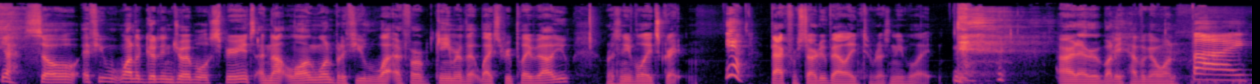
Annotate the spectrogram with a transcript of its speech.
Yeah, so if you want a good, enjoyable experience, a not long one, but if you li- for a gamer that likes replay value, Resident Evil 8's great. Yeah. Back from Stardew Valley to Resident Evil 8. All right, everybody, have a good one. Bye.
